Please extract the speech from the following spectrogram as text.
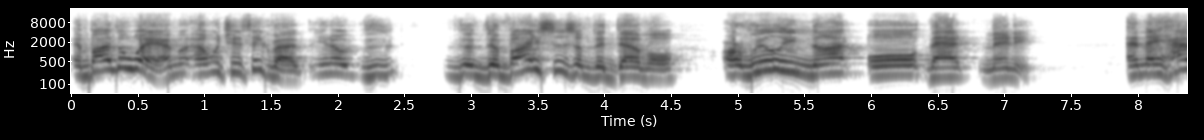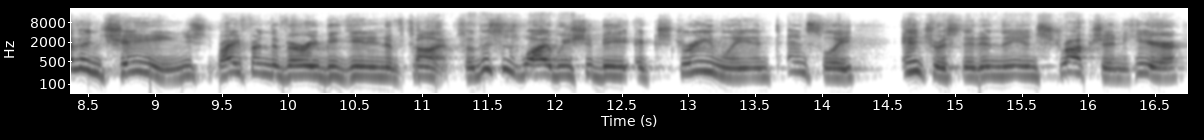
And by the way, I want you to think about it. You know, the, the devices of the devil are really not all that many. And they haven't changed right from the very beginning of time. So, this is why we should be extremely intensely interested in the instruction here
